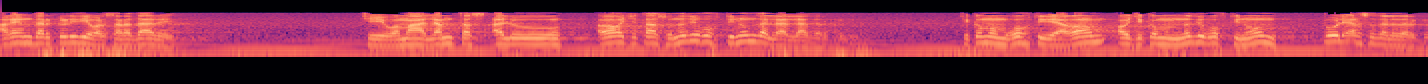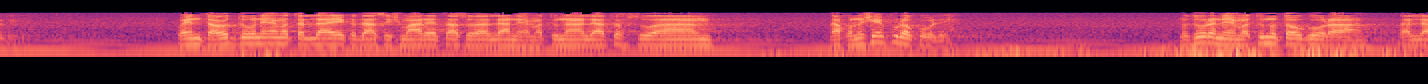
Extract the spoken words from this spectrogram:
هغه هم درکړی دی ور سره دا دی چې وما لم تسالو او چې تاسو نه دی غوښتینوم د الله درکړي چې کوم هم غوښتي دی هغه او چې کوم هم نه دی غوښتي نو هم ټول ارسه دل درکړي وین تعدو نعمت الله کدا سشماره تاسو الله نعمتنا لا تحسوها دا خو نشي پورا کوله نو دور نعمتونو ته وګوره د الله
